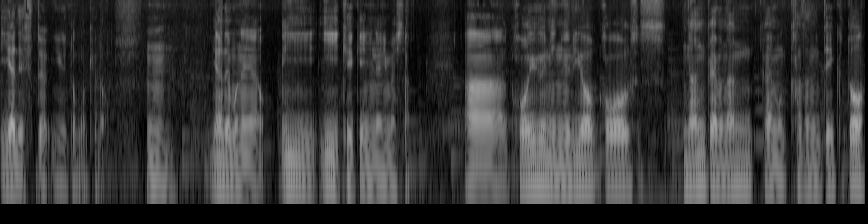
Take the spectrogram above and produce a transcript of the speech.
嫌ですと言うと思うけど。うん。いやでもねいいいい経験になりました。あーこういう風に塗りをこう何回も何回も重ねていくと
